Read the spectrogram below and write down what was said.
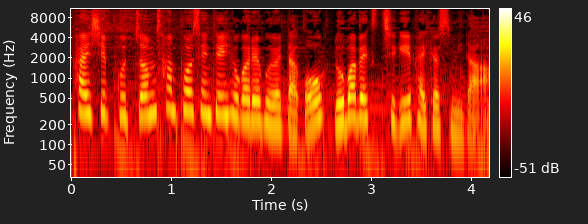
89.3%의 효과를 보였다고 노바백스 측이 밝혔습니다.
